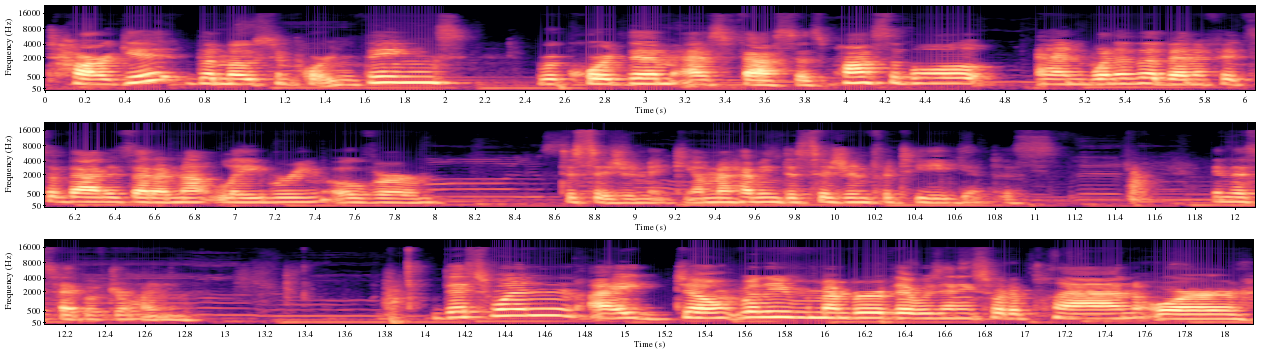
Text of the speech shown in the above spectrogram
target the most important things, record them as fast as possible. And one of the benefits of that is that I'm not laboring over decision making. I'm not having decision fatigue at this in this type of drawing. This one, I don't really remember if there was any sort of plan or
